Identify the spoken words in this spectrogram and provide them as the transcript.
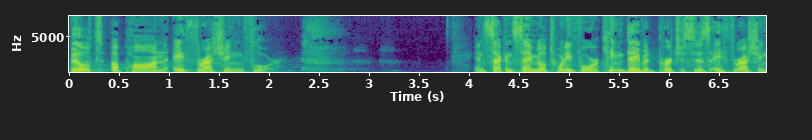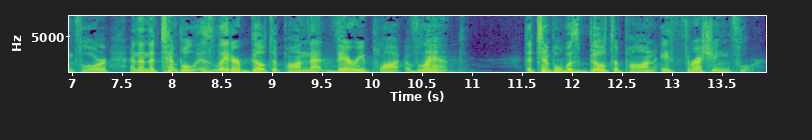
built upon a threshing floor. In 2 Samuel 24, King David purchases a threshing floor, and then the temple is later built upon that very plot of land. The temple was built upon a threshing floor.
